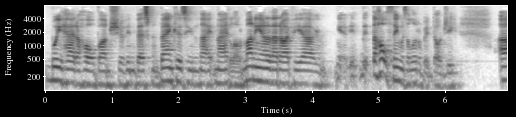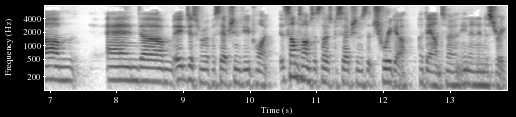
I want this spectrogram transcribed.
we had a whole bunch of investment bankers who made a lot of money out of that IPO. The whole thing was a little bit dodgy. Um, and um, it just from a perception viewpoint, sometimes it's those perceptions that trigger a downturn in an industry.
